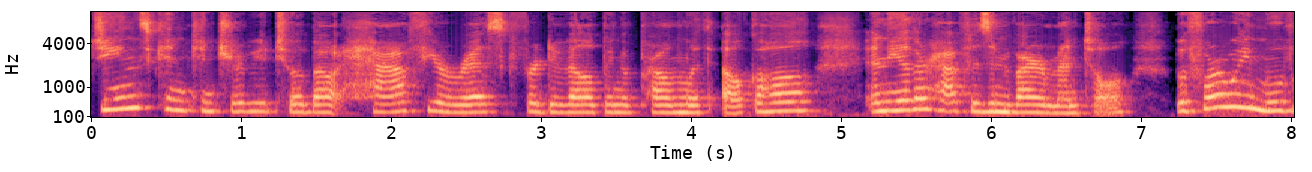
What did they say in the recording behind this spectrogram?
Genes can contribute to about half your risk for developing a problem with alcohol, and the other half is environmental. Before we move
